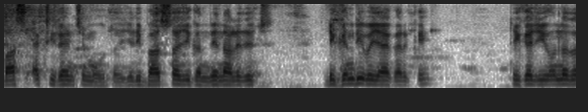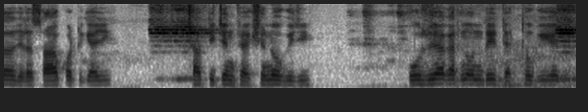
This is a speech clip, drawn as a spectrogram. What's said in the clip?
ਬੱਸ ਐਕਸੀਡੈਂਟ 'ਚ ਮੌਤ ਹੋਈ ਜਿਹੜੀ ਬੱਸ ਆ ਜੀ ਗੰਦੇ ਨਾਲੇ ਦੇ ਵਿੱਚ ਡਿੱਗਣ ਦੀ ਵਜ੍ਹਾ ਕਰਕੇ ਠੀਕ ਹੈ ਜੀ ਉਹਨਾਂ ਦਾ ਜਿਹੜਾ ਸਾਹ ਘੁੱਟ ਗਿਆ ਜੀ ਛਾਤੀ 'ਚ ਇਨਫੈਕਸ਼ਨ ਹੋ ਗਈ ਜੀ ਉਸ ਵਜ੍ਹਾ ਕਾਰਨ ਉਹਨਾਂ ਦੀ ਡੈਥ ਹੋ ਗਈ ਹੈ ਜੀ।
